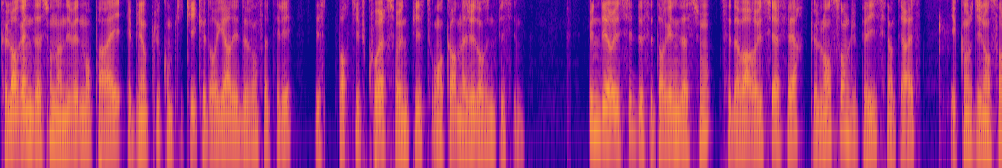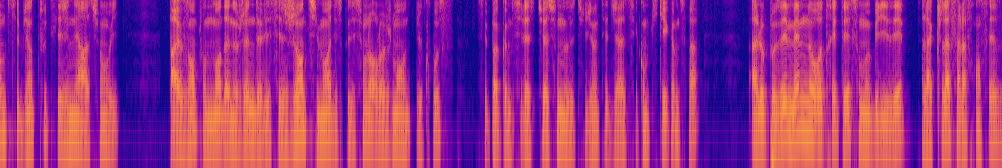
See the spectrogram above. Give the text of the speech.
que l'organisation d'un événement pareil est bien plus compliquée que de regarder devant sa télé des sportifs courir sur une piste ou encore nager dans une piscine. Une des réussites de cette organisation, c'est d'avoir réussi à faire que l'ensemble du pays s'y intéresse, et quand je dis l'ensemble, c'est bien toutes les générations, oui. Par exemple, on demande à nos jeunes de laisser gentiment à disposition leur logement du Crous. C'est pas comme si la situation de nos étudiants était déjà assez compliquée comme ça, à l'opposé, même nos retraités sont mobilisés, la classe à la française,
